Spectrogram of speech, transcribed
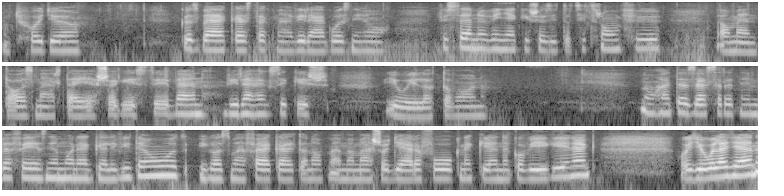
Úgyhogy közben elkezdtek már virágozni a fűszernövények is, ez itt a citromfű, de a menta az már teljes egészében virágzik, és jó illata van. No, hát ezzel szeretném befejezni a ma reggeli videót. Igaz, már felkelt a nap, mert már másodjára fogok neki ennek a végének, hogy jó legyen.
